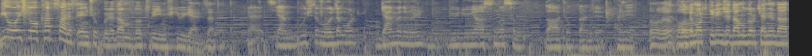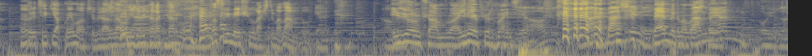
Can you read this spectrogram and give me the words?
Bir o işte o kart sahnesi en çok böyle Dumbledore triğiymiş gibi geldi zaten. evet yani bu işte Voldemort gelmeden önce büyü dünyası nasıl daha çok bence hani Ne oldu? O- Voldemort gelince Dumbledore kendini daha Hı? böyle trik yapmaya mı atıyor? Biraz daha oyuncu Yani. bir karakter mi oldu? Nasıl bir meşrulaştırma lan bu? yani Anladım. Eziyorum şu an Burak'ı. Yine yapıyorum aynısını. ya abi ben, ben şeyini Beğenmedim ama. ben işte. beğendim o yüzden.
